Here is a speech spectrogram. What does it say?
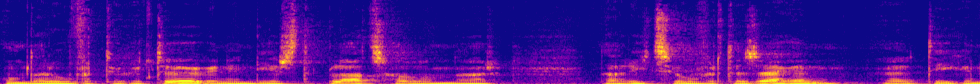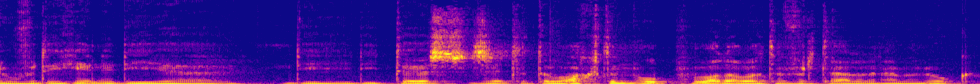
om daarover te getuigen in de eerste plaats al, om daar, daar iets over te zeggen uh, tegenover degenen die, uh, die, die thuis zitten te wachten op wat we te vertellen hebben ook.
